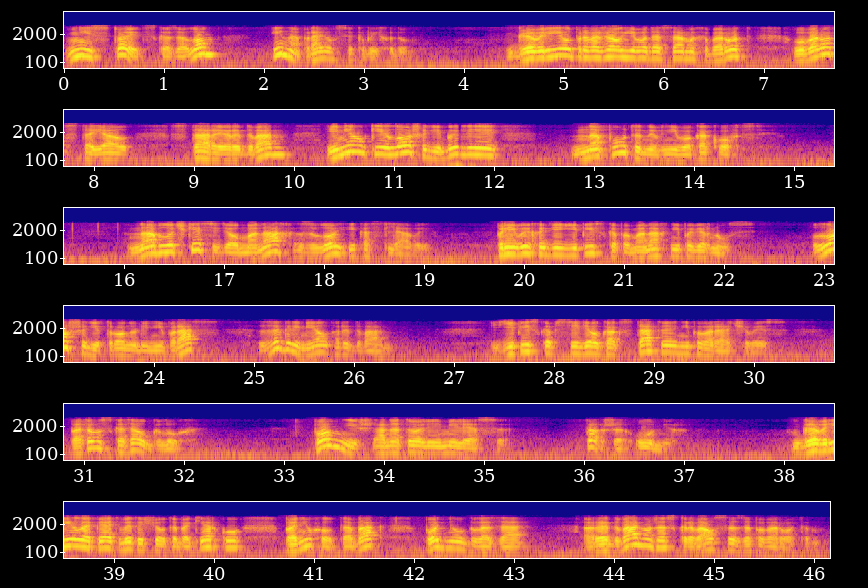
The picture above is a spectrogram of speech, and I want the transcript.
"Не стоит", сказал он и направился к выходу. Гавриил провожал его до самых ворот. У ворот стоял старый Рыдван, и мелкие лошади были напутаны в него как овцы. На облучке сидел монах, злой и костлявый. При выходе епископа монах не повернулся. Лошади тронули не в раз, загремел Рыдван. Епископ сидел как статуя, не поворачиваясь. Потом сказал глухо: "Помнишь Анатолия Милеса? Тоже умер". Гаврил опять вытащил табакерку, понюхал табак, поднял глаза. Редван уже скрывался за поворотом.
